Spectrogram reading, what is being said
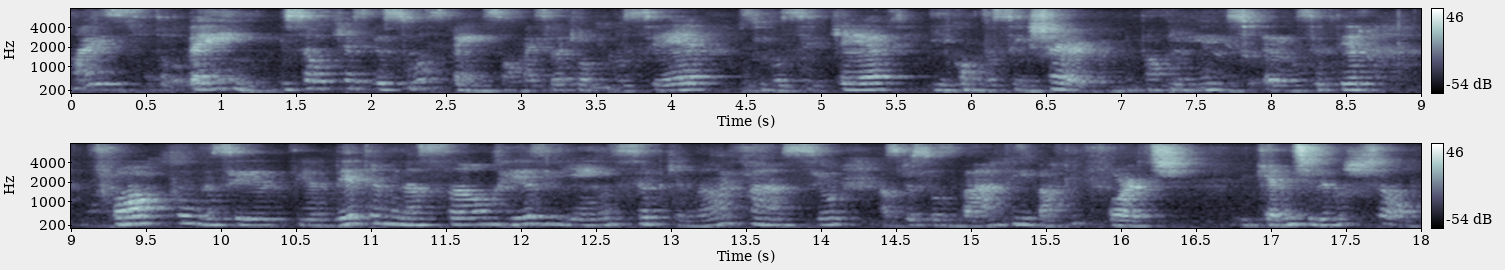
Mas tudo bem, isso é o que as pessoas pensam, mas será que é o que você é, o que você quer e como você enxerga? Então, para mim é isso, é você ter foco, você ter determinação, resiliência, porque não é fácil, as pessoas batem e batem forte e querem te ver no chão.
